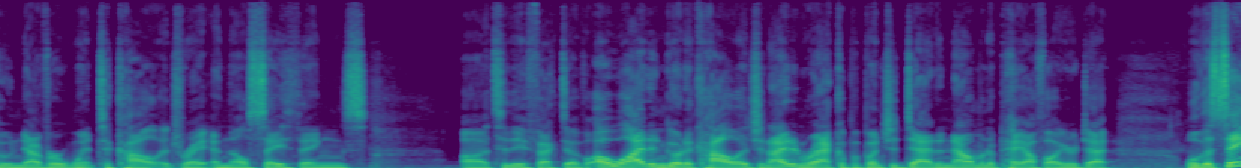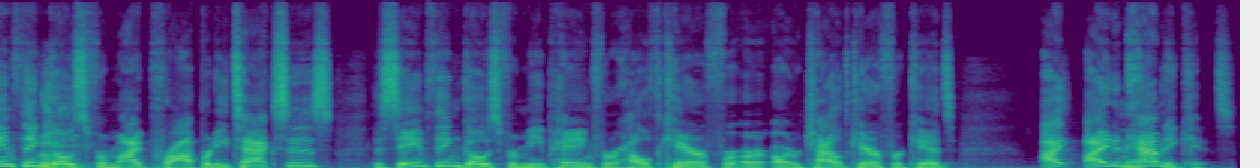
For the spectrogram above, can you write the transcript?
who never went to college right? And they'll say things uh, to the effect of oh well i didn't go to college and i didn't rack up a bunch of debt and now i'm going to pay off all your debt. Well the same thing goes for my property taxes. The same thing goes for me paying for health care for or, or child care for kids. I i didn't have any kids.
